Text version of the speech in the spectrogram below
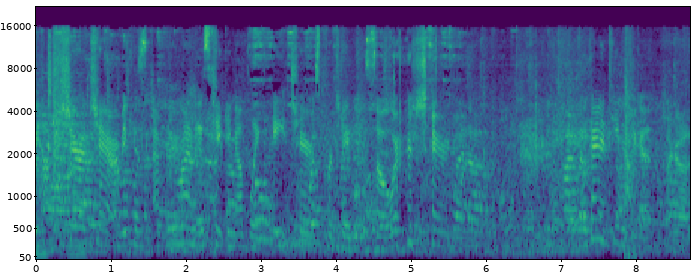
We have to share a chair because everyone is taking up like eight chairs per table, so we're sharing. What kind of tea did you get? I got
